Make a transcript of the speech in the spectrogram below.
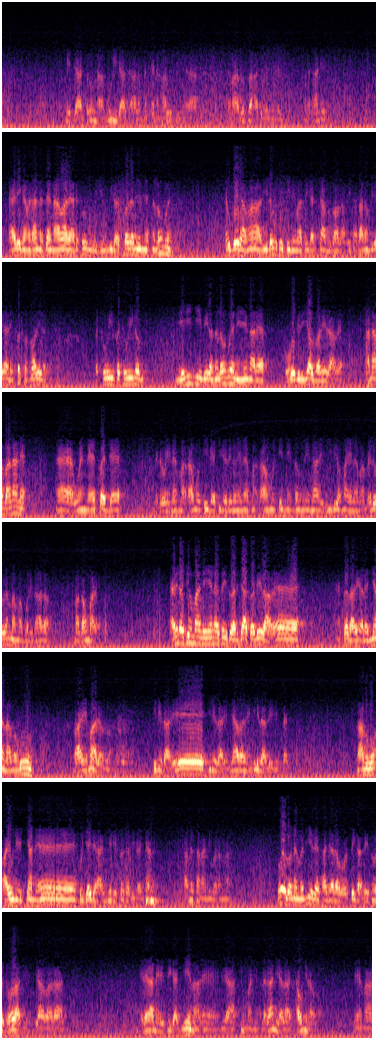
မေတ္တာကရုဏာမုဒိတာဆိုအလုံး25ခုရှိတယ်အဲဒါဓမ္မသုသအတုလည်းဆိုတဲ့ကမ္မထာနေတယ်အဲဒီကမ္မထာ25ပါးတဲ့တစ်ခုခုယူပြီးတော့သောသမြဲမြဲနှလုံးသွင်း လုပ်ပေးတာမှဒီလုပ်တစ်ခုရှိနေမှစိတ်ကချမသွားတာဒီဒါတော့ဒီထဲကနေထွက်ထွက်သွားသေးတယ်ပထဝီပထဝီလို့မြေကြီးကြည့်ပြီးတော့နှလုံးသွင်းနေရင်ကလည်းဘိုးဒီရောက်သွားသေးတာပဲအာနာပါနနဲ့အဲဝင်တယ်ထွက်တယ်ဒီလိုရင်လည်းမှတ်တော်မူထိတယ်ရှိတယ်ဒီလိုရင်လည်းမှတ်တော်မူ1 2 3 4 5နဲ့ရည်ပြီးတော့မှတ်ရင်လည်းမှဘယ်လိုပဲမှတ်မှတ်ပေါ်လေဒါတော့မှတ်ကောင်းပါလေအဲဒီလိုရှုမှတ်နေရင်လည်းစိတ်ဆိုတာကြားထွက်သေးတာပဲထွက်တာတွေကလည်းညံ့တာမဟုတ်ဘူး။ဘာတွေမှတော့လို့ ကိလေသာတွေကိလေသာတွေများသောဖြင့်ကိလေသာလေးတွေဆက်တယ်။ကာမဂုဏ်အာယုန်တွေကြံ့တယ်ကိုကြိုက်တဲ့အာယုန်လေးတွေထွက်ထွက်ပြီးတော့ကြံ့တယ်။ကာမသနာနိဗ္ဗာန်ကိုယ်လိုနဲ့မပြည့်တဲ့ခါကျတော့စိတ်ကစိတ်ဆိုးဒေါသဖြစ်ကြပါလားအဲဒါကနေစိတ်ကပြင်းလာတယ်တရားရှုမှတ်နေအလကားနေရတာချောင်းနေတာပေါ့ဒီမှာ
